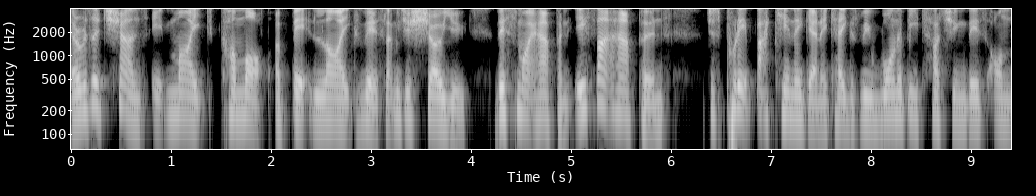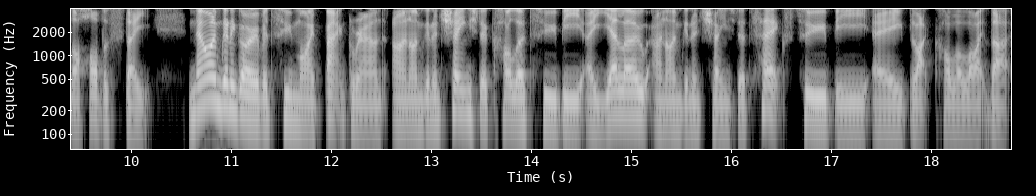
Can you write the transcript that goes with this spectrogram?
There is a chance it might come off a bit like this. Let me just show you. This might happen. If that happens, just put it back in again, okay? Because we want to be touching this on the hover state. Now I'm going to go over to my background and I'm going to change the color to be a yellow and I'm going to change the text to be a black color like that.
